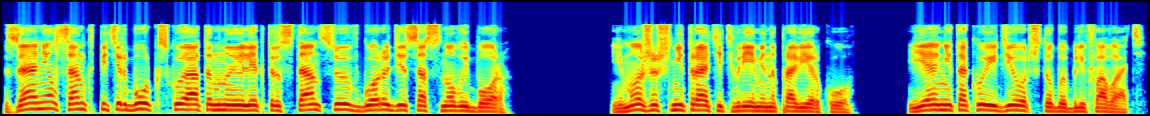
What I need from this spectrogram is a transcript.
Занял Санкт-Петербургскую атомную электростанцию в городе Сосновый Бор. И можешь не тратить время на проверку. Я не такой идиот, чтобы блефовать.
